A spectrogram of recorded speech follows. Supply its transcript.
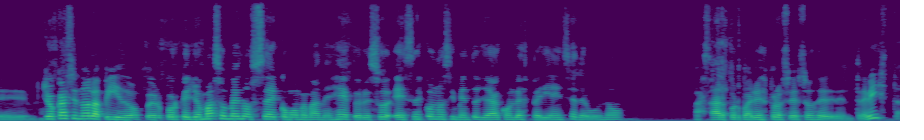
Eh, yo casi no la pido, pero porque yo más o menos sé cómo me manejé, pero eso, ese conocimiento ya con la experiencia de uno pasar por varios procesos de, entrevista.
